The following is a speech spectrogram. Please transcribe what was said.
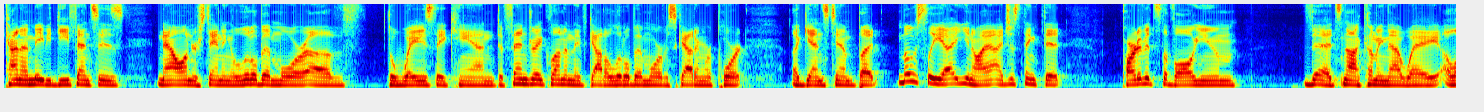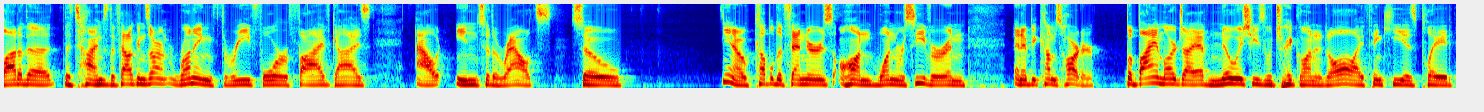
kind of maybe defenses now understanding a little bit more of the ways they can defend Drake London. They've got a little bit more of a scouting report against him, but mostly, I, you know, I, I just think that part of it's the volume that it's not coming that way. A lot of the the times the Falcons aren't running three, four, five guys out into the routes. So, you know, a couple defenders on one receiver and and it becomes harder. But by and large, I have no issues with Drake London at all. I think he has played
